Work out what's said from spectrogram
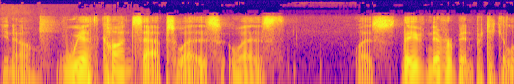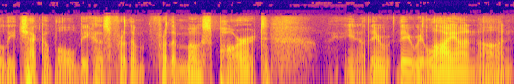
you know, with concepts was was was they've never been particularly checkable because for the for the most part, you know, they they rely on on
